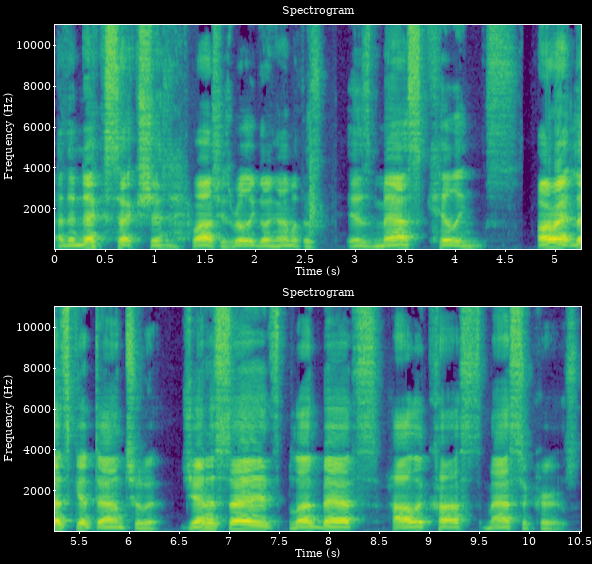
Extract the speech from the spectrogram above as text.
And the next section, wow, she's really going on with this, is mass killings. All right, let's get down to it. Genocides, bloodbaths, holocausts, massacres.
